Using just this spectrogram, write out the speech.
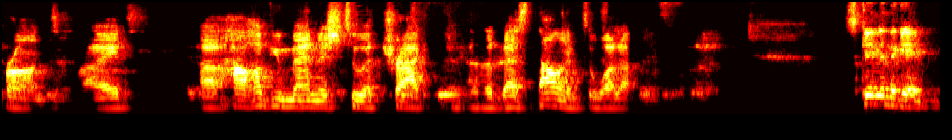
front, right? Uh, how have you managed to attract the best talent to Ualá? Skin in the game.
